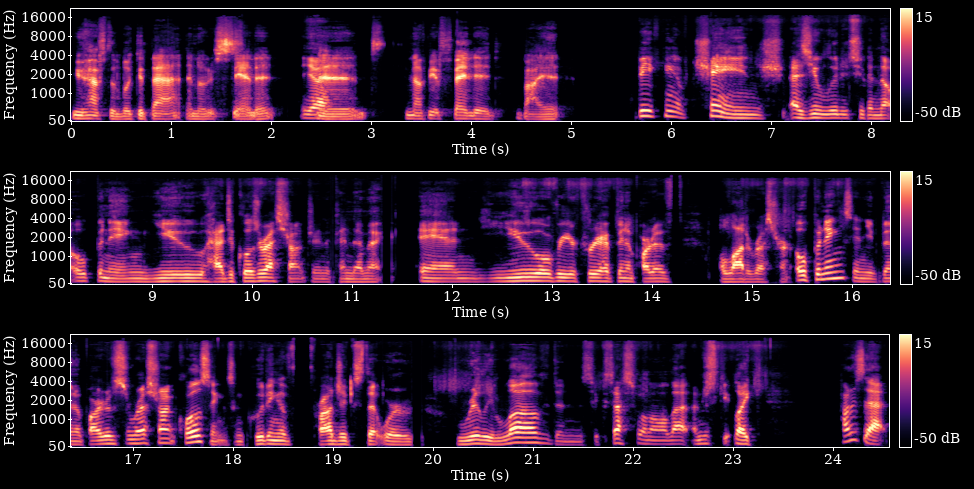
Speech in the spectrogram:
you have to look at that and understand it yeah. and not be offended by it. Speaking of change, as you alluded to in the opening, you had to close a restaurant during the pandemic, and you over your career have been a part of a lot of restaurant openings, and you've been a part of some restaurant closings, including of projects that were really loved and successful and all that. I'm just like, how does that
